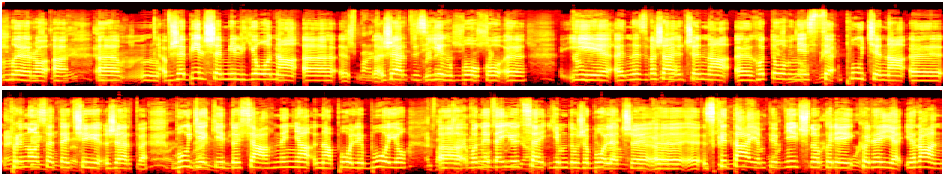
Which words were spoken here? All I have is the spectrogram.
миру. Вже більше мільйона жертв з їх боку. І е, незважаючи на е, готовність Путіна е, приносити чи жертви, будь-які досягнення на полі бою, вони даються їм дуже боляче. З Китаєм, Північною Кореєю, Корея, Іран,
